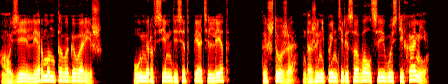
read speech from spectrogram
«Музей Лермонтова, говоришь? Умер в 75 лет? Ты что же, даже не поинтересовался его стихами?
